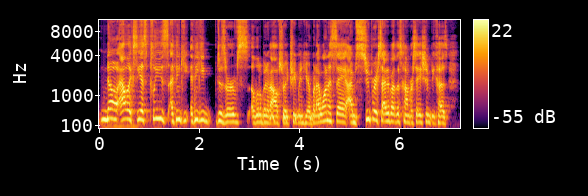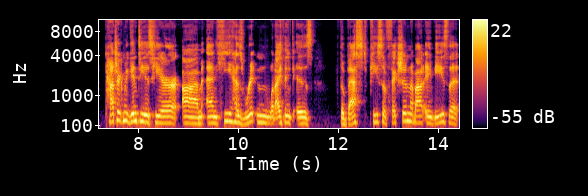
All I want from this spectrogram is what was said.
No, Alex. Yes, please. I think he, I think he deserves a little bit of Alex Roy treatment here. But I want to say I'm super excited about this conversation because Patrick McGinty is here, um, and he has written what I think is the best piece of fiction about AVs that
